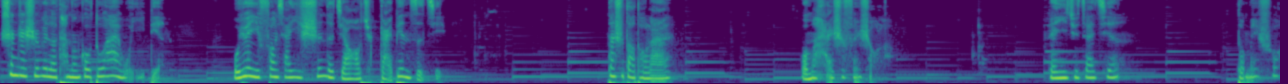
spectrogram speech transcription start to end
甚至是为了他能够多爱我一点。我愿意放下一身的骄傲去改变自己，但是到头来，我们还是分手了，连一句再见都没说。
